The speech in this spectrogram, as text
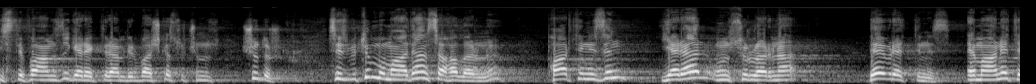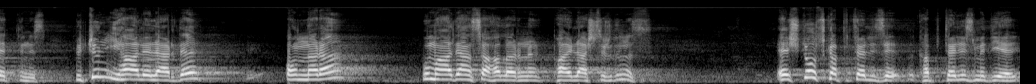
istifanızı gerektiren bir başka suçunuz şudur. Siz bütün bu maden sahalarını partinizin yerel unsurlarına devrettiniz, emanet ettiniz. Bütün ihalelerde onlara bu maden sahalarını paylaştırdınız. Eşdost kapitalizi, kapitalizmi diye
